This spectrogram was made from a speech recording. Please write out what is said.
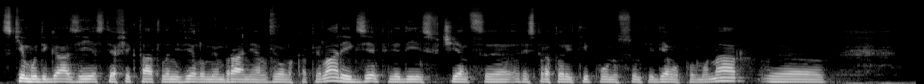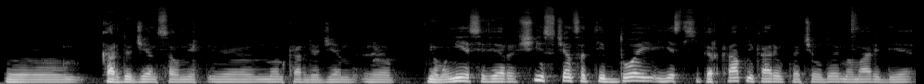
schimbul de gaze este afectat la nivelul membranei alveolo-capilare. Exemplele de insuficiență respiratorie tip 1 sunt edemă pulmonar, cardiogen sau non-cardiogen, pneumonie severă și insuficiența tip 2 este hipercapnic, are un PCO2 mai mare de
